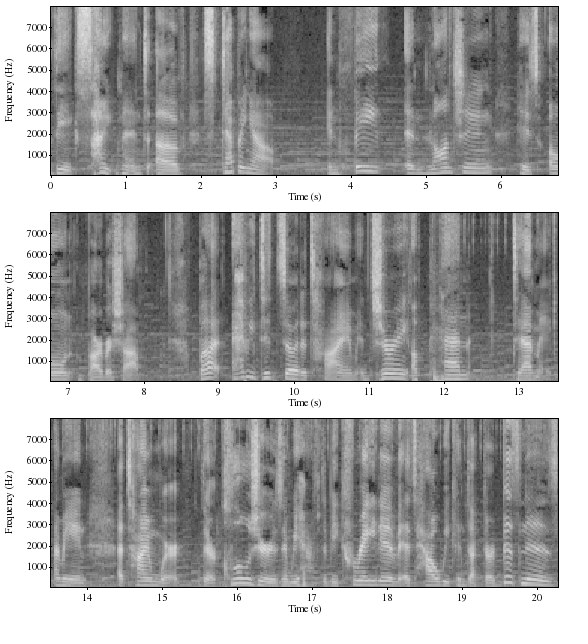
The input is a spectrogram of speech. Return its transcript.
the excitement of stepping out in faith and launching his own barbershop. But Abby did so at a time during a pandemic. I mean, a time where there are closures and we have to be creative as how we conduct our business.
